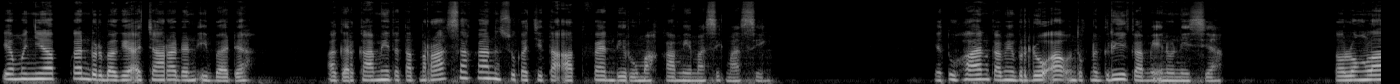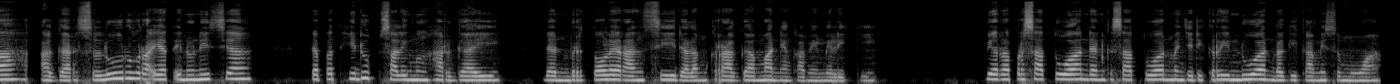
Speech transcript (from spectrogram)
yang menyiapkan berbagai acara dan ibadah, agar kami tetap merasakan sukacita Advent di rumah kami masing-masing. Ya Tuhan, kami berdoa untuk negeri kami Indonesia. Tolonglah agar seluruh rakyat Indonesia dapat hidup saling menghargai dan bertoleransi dalam keragaman yang kami miliki. Biarlah persatuan dan kesatuan menjadi kerinduan bagi kami semua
